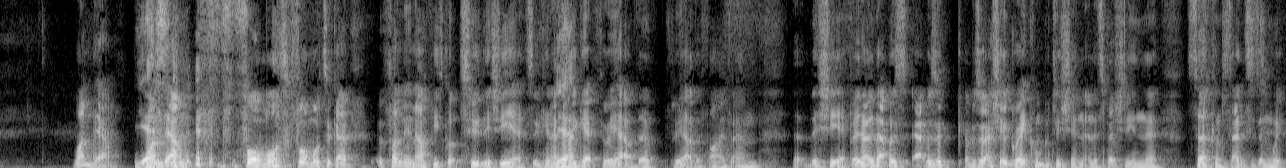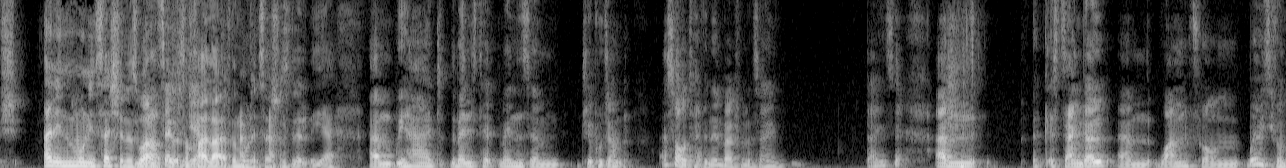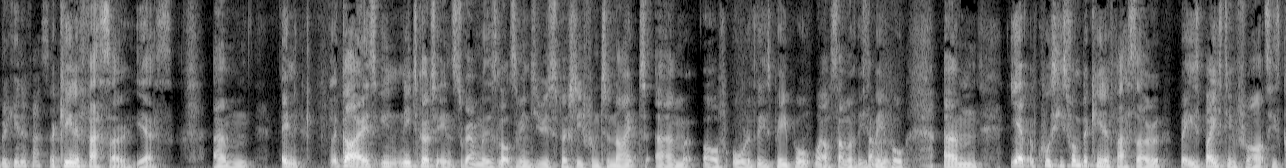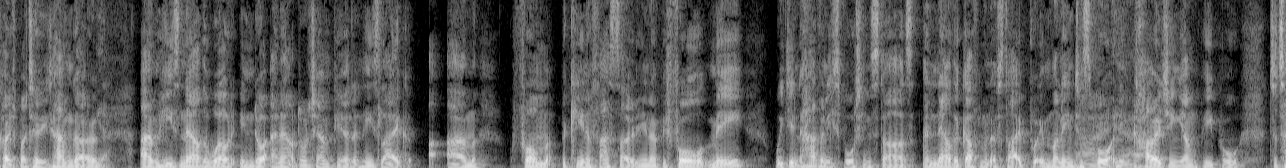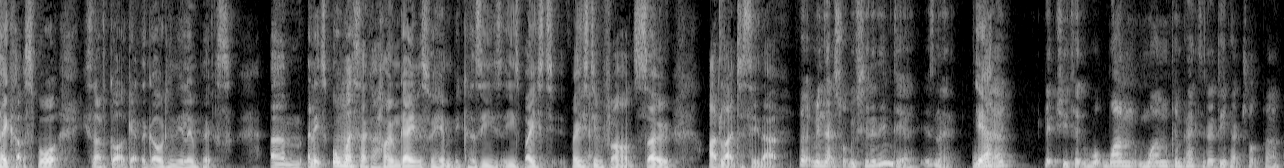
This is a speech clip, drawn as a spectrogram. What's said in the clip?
One down. Yes. One down, four more four more to go. Funnily enough, he's got two this year, so he can actually Yeah. get three out of the three out of the five um, this year. But no, that was that was a that was actually a great competition, and especially in the circumstances in which And in the morning session as well. Morning it was a yeah. highlight of the morning Ab- session. Absolutely, yeah. Um, we had the men's te- men's um, triple jump. That's odd having them both on the same day, is it? Um, Zango um, won from where is he from? Burkina Faso. Burkina Faso, yes. Um, and guys, you need to go to Instagram where there's lots of interviews, especially from tonight, um, of all of these people. Well, some of these Some of people. Um, yeah, of course, he's from Burkina Faso, but he's based in France. He's coached by Teddy Tamgo. Yeah. Um, he's now the world indoor and outdoor champion, and he's like um, from Burkina Faso. You know, before me, we didn't have any sporting stars, and now the government have started putting money into sport and yeah. encouraging young people to take up sport. He said, "I've got to get the gold in the Olympics." Um, and it's almost like a home games for him because he's he's based based in France. So I'd like to see that. But I mean, that's what we've seen in India, isn't it? Yeah. You know? Literally, one one competitor, Deepak Chopra,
